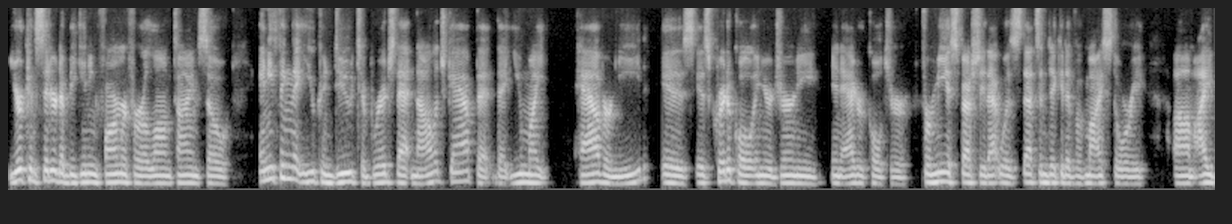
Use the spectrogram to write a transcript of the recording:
you're considered a beginning farmer for a long time. So anything that you can do to bridge that knowledge gap that that you might have or need is is critical in your journey in agriculture. For me, especially, that was that's indicative of my story. Um, I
